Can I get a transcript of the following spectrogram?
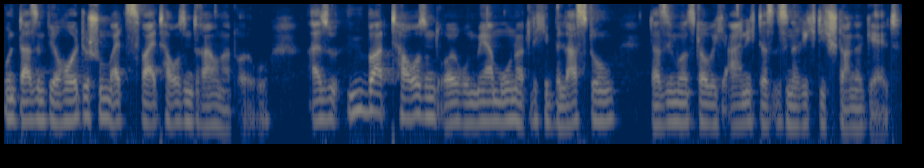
Und da sind wir heute schon bei 2300 Euro. Also über 1000 Euro mehr monatliche Belastung da sind wir uns, glaube ich, einig, das ist eine richtig Stange Geld.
